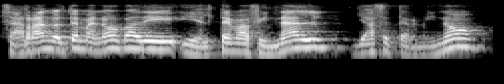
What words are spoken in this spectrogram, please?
cerrando el tema de Nobody y el tema final, ya se terminó.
